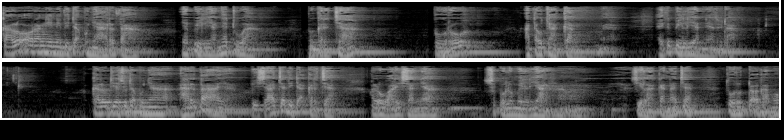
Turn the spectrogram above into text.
kalau orang ini tidak punya harta, ya pilihannya dua, bekerja, buruh, atau dagang. Nah, itu pilihannya sudah. Kalau dia sudah punya harta ya bisa aja tidak kerja. Kalau warisannya 10 miliar, silakan aja turut doa kamu.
